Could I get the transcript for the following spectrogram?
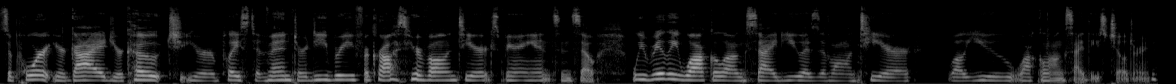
support, your guide, your coach, your place to vent or debrief across your volunteer experience. And so we really walk alongside you as a volunteer while you walk alongside these children.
